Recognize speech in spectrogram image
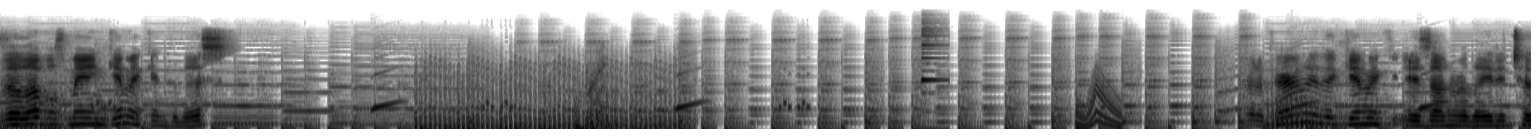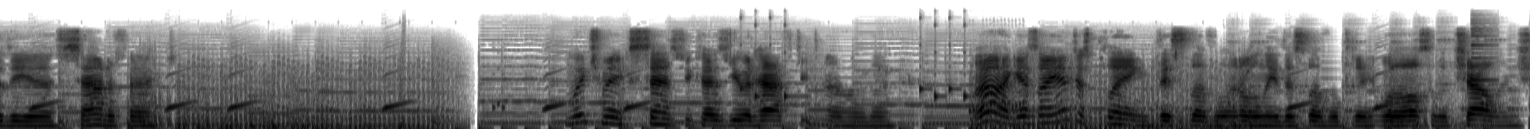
The level's main gimmick into this. Apparently the gimmick is unrelated to the uh, sound effect. Which makes sense because you would have to. Oh, on. Well, I guess I am just playing this level and only this level today. Well, also the challenge.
